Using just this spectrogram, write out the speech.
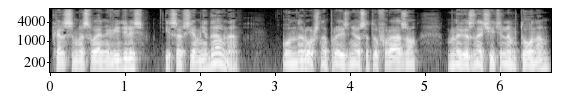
«Кажется, мы с вами виделись и совсем недавно». Он нарочно произнес эту фразу многозначительным тоном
